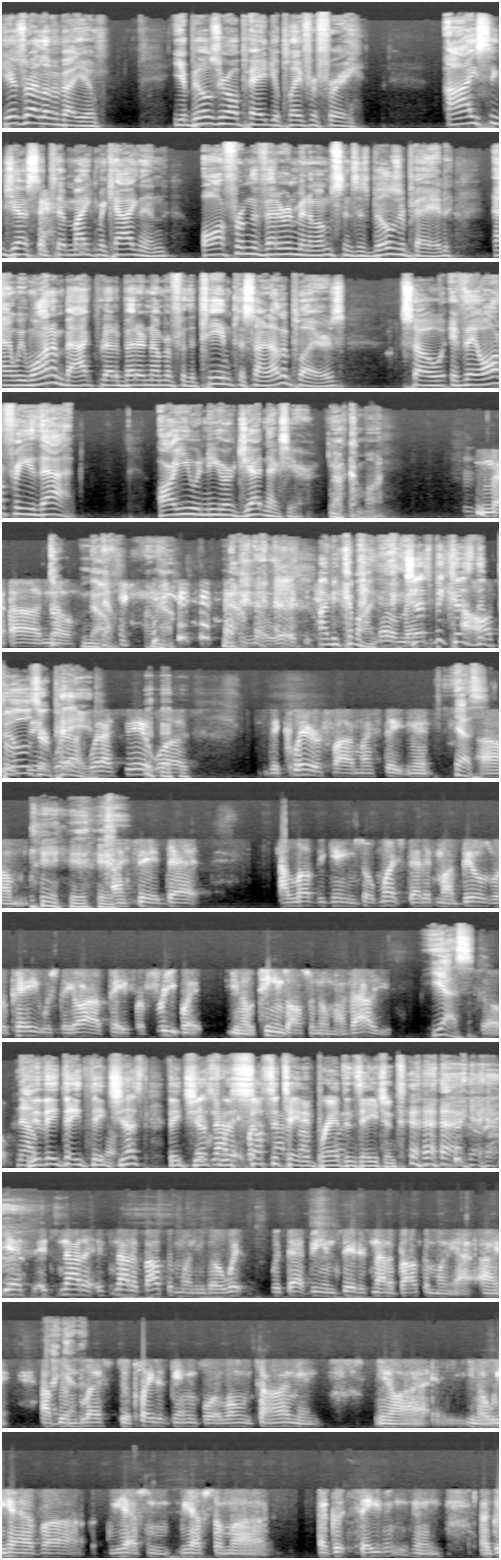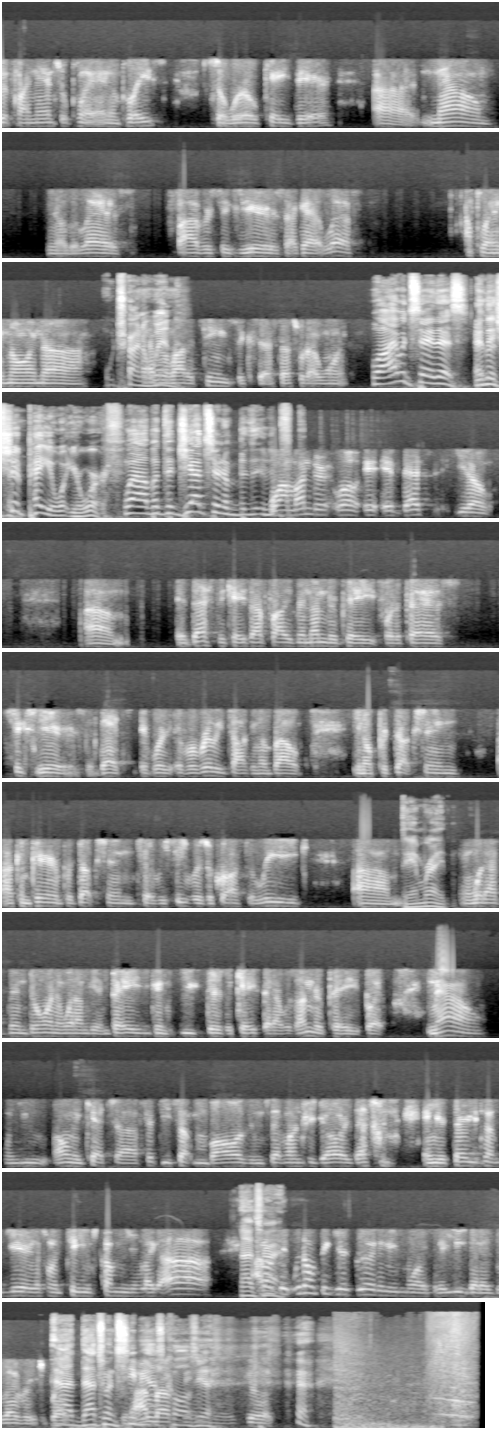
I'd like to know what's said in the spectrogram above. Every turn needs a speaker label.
Speaker 1: Here's what I love about you. Your bills are all paid. You'll play for free. I suggested to Mike Maccagnan offer him the veteran minimum since his bills are paid, and we want him back, but at a better number for the team to sign other players. So if they offer you that, are you a New York Jet next year?
Speaker 2: Oh, come on.
Speaker 3: N- uh, no.
Speaker 2: No. No. no.
Speaker 3: No way.
Speaker 2: I mean, come on.
Speaker 3: No.
Speaker 2: Just because
Speaker 3: I
Speaker 2: the bills
Speaker 3: said-
Speaker 2: are
Speaker 3: what I-
Speaker 2: paid.
Speaker 3: What I, said was to clarify my statement.
Speaker 1: Yes.
Speaker 3: Um, I said that I love the game so much that if my bills were paid, which they are, I'd pay for free. But you know, teams also know my value.
Speaker 1: yes.
Speaker 3: So
Speaker 1: Now,
Speaker 2: they they, they, they just they just
Speaker 3: not a- but it's not about
Speaker 2: resuscitated Brandon's agent.
Speaker 3: yes, it's not a, it's not about the money though. With with that being said, it's not about the money. I, I I've
Speaker 1: I
Speaker 3: been
Speaker 1: get it.
Speaker 3: blessed to play this game for a long time, and you know, I you know we have uh, we have some we have some uh, a good savings and a good financial plan in place, so we're okay there. Uh, now, you know, the last five or six years I got left, I plan on uh,
Speaker 1: we're trying to
Speaker 3: having
Speaker 1: win.
Speaker 3: a lot of team success. That's what I want.
Speaker 1: Well, I would say this.
Speaker 2: and they
Speaker 1: Listen,
Speaker 2: should pay you what you're worth.
Speaker 1: Well, but the Jets are in a.
Speaker 3: Well, I'm under. Well, i- if that's you know, um, if that's the case, I've probably been underpaid for the past six years. If that's if we're if we're really talking about you know production, uh, comparing production to receivers across the league. Um,
Speaker 2: Damn right.
Speaker 3: and what I've been doing and what I'm getting paid, you can you, there's a case that I was underpaid. But now, when you only catch uh, 50 something balls and 700 yards, that's when in your 30 something years, that's when teams come and you're like, ah,
Speaker 1: That's
Speaker 3: I don't
Speaker 1: right.
Speaker 3: think we don't think you're good anymore. So they use that as leverage. But
Speaker 1: That, that's when
Speaker 3: you know,
Speaker 1: CBS calls you.
Speaker 3: good.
